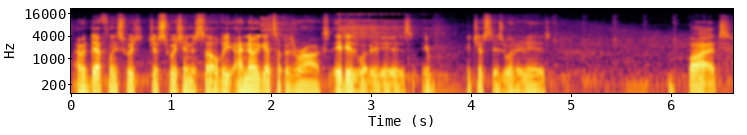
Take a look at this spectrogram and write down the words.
I would definitely switch, just switch into Celebi. I know he gets up his rocks. It is what it is. It, it just is what it is. But...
